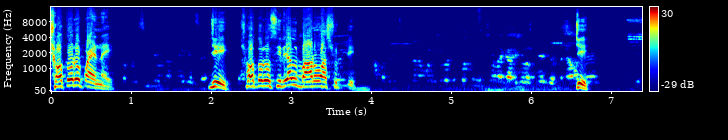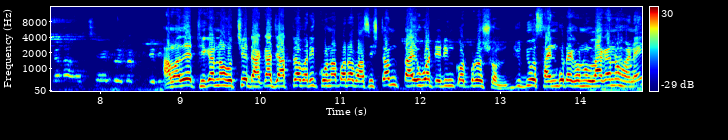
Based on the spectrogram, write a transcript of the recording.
সতেরো পায় নাই। জি, সতেরো সিরিয়াল বারো আষট্টি জি। আমাদের ঠিকানা হচ্ছে ঢাকা যাত্রাবাড়ি কোনাপাড়া বাস স্ট্যান্ড তাইওয়া ট্রেডিং কর্পোরেশন যদিও সাইনবোর্ড এখনও লাগানো হয় নাই।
